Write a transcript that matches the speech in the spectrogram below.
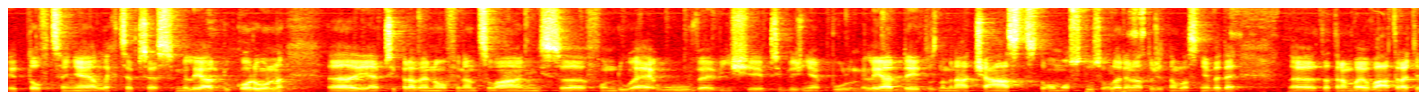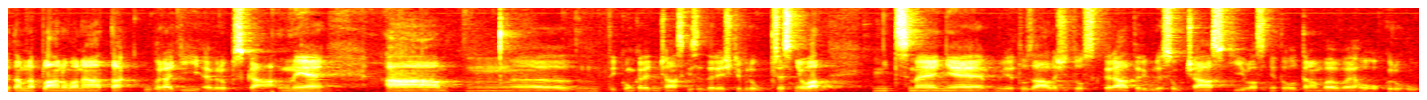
Je to v ceně lehce přes miliardu korun. Eh, je připraveno financování z fondů EU ve výši přibližně půl miliardy, to znamená část z toho mostu s ohledem na to, že tam vlastně vede eh, ta tramvajová trať je tam naplánovaná, tak uhradí Evropská unie a mm, ty konkrétní částky se tedy ještě budou upřesňovat. Nicméně je to záležitost, která tedy bude součástí vlastně toho tramvajového okruhu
